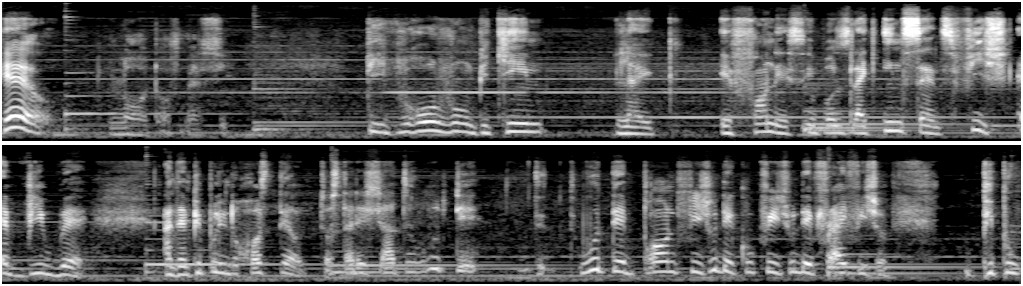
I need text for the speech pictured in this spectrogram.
Hell, Lord of mercy. The whole room became like a furnace. It was like incense, fish everywhere. And then people in the hostel just started shouting, would they, would they burn fish? Would they cook fish? Would they fry fish? People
